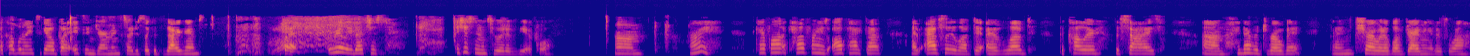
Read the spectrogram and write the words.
a couple nights ago, but it's in German, so I just looked at the diagrams. But really, that's just, it's just an intuitive vehicle. Um, alright. California is all packed up. I've absolutely loved it. I have loved the color, the size. Um, I never drove it, but I'm sure I would have loved driving it as well.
